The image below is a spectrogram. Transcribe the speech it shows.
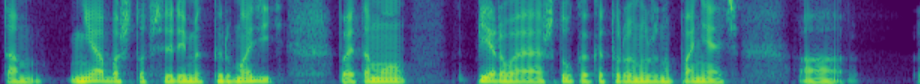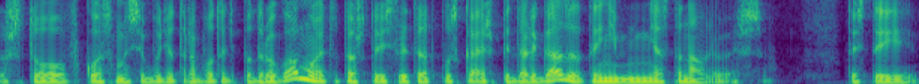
Там не обо что все время тормозить. Поэтому первая штука, которую нужно понять, а, что в космосе будет работать по-другому, это то, что если ты отпускаешь педаль газа, ты не, не останавливаешься. То есть ты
